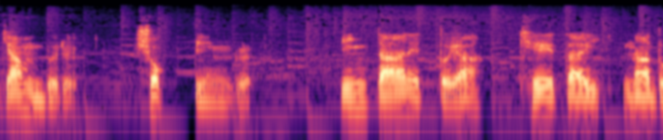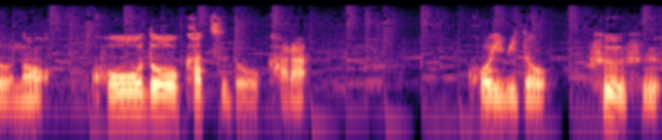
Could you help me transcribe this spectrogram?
ギャンブル、ショッピング、インターネットや携帯などの行動活動から恋人、夫婦、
